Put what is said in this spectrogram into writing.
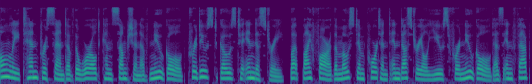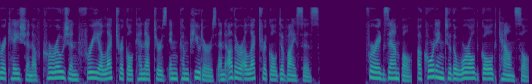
Only 10% of the world consumption of new gold produced goes to industry, but by far the most important industrial use for new gold is in fabrication of corrosion-free electrical connectors in computers and other electrical devices. For example, according to the World Gold Council,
